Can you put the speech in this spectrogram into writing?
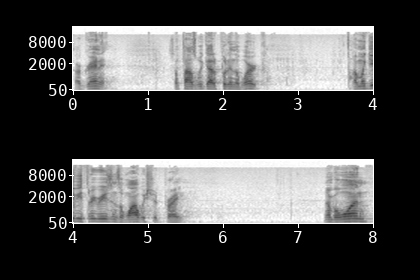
or grant it. Sometimes we got to put in the work. I'm going to give you three reasons of why we should pray. Number one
